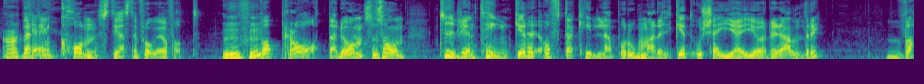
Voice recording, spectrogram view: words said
Okay. Verkligen konstigaste fråga jag fått. Mm -hmm. Vad pratar du om? Så sa hon, tydligen tänker ofta killar på romarriket och tjejer gör det aldrig. Va?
